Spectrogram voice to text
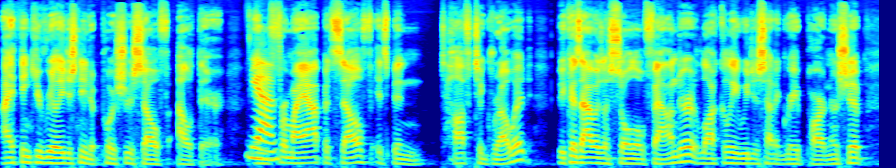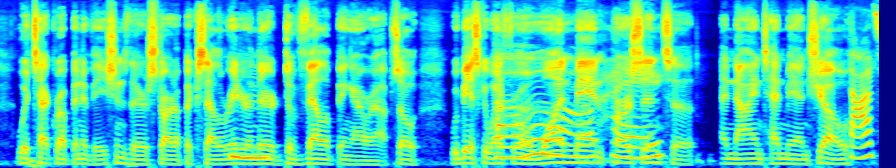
I think you really just need to push yourself out there. Yeah. And for my app itself, it's been tough to grow it because I was a solo founder. Luckily, we just had a great partnership with TechRup Innovations, their startup accelerator, Mm-hmm. and they're developing our app. So we basically went from a one man Oh, okay. person to a nine, 10 man show. That's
